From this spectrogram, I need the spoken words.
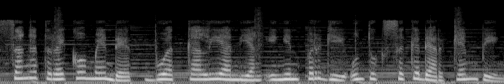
sangat recommended buat kalian yang ingin pergi untuk sekedar camping.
